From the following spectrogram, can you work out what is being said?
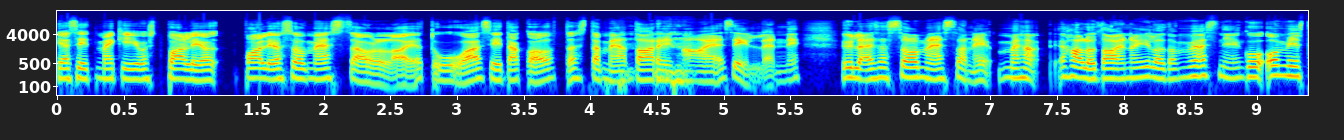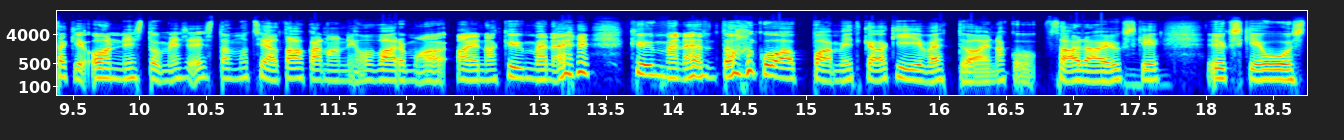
ja sitten mekin just paljon, paljon somessa ollaan ja tuua sitä kautta sitä meidän tarinaa esille, niin yleensä somessa niin me halutaan aina ilota myös niin kuin omistakin onnistumisista, mutta siellä takana niin on varmaan aina kymmenen, kymmenen kuoppaa, mitkä on kiivetty aina, kun saadaan yksikin, yksikin uusi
